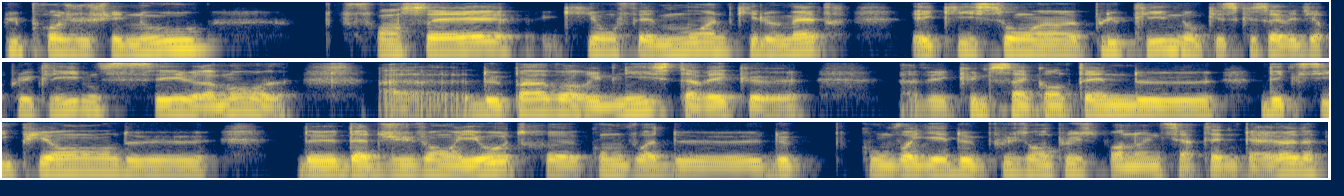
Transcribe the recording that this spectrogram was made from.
plus proches de chez nous, français, qui ont fait moins de kilomètres et qui sont euh, plus clean. Donc, qu'est-ce que ça veut dire plus clean? C'est vraiment euh, de ne pas avoir une liste avec avec une cinquantaine de d'excipients, de, d'adjuvants et autres euh, qu'on voit de, qu'on voyait de plus en plus pendant une certaine période.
